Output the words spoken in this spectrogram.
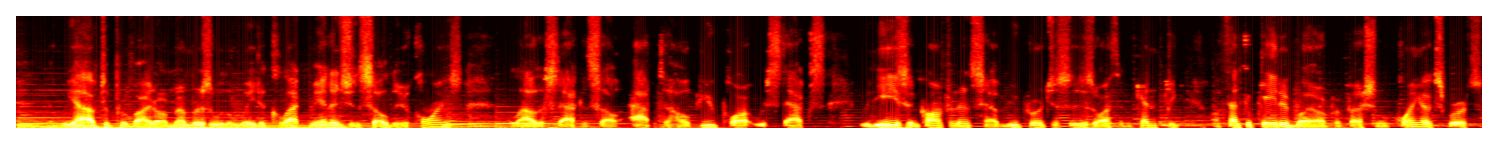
that we have to provide our members with a way to collect, manage, and sell their coins. Allow the Stack and Sell app to help you part with stacks with ease and confidence, have new purchases authenticated by our professional coin experts,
